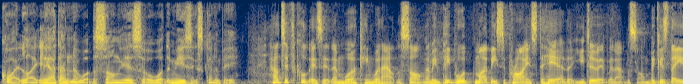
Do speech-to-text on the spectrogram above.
quite likely, I don't know what the song is or what the music's going to be. How difficult is it then working without the song? I mean, people might be surprised to hear that you do it without the song because they,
